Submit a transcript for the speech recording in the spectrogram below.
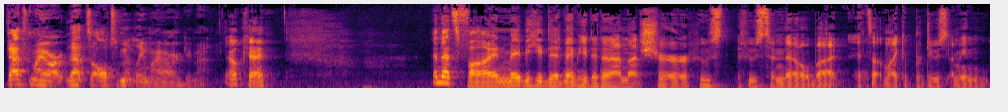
that's my ar- that's ultimately my argument. Okay. And that's fine. Maybe he did, maybe he didn't. I'm not sure. Who's who's to know? But it's not like a produce. I mean,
